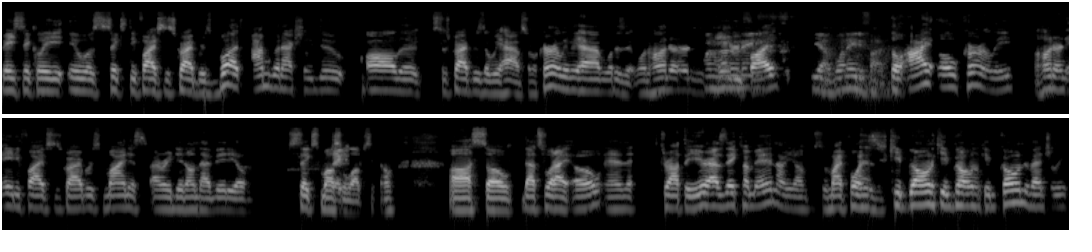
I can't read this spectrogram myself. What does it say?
Basically, it was 65 subscribers. But I'm gonna actually do all the subscribers that we have. So currently we have what is it, 185? Yeah, 185. So I owe currently 185 subscribers minus I already did on that video six muscle ups, you know. Uh so that's what I owe. And throughout the year as they come in, I you know, so my point is keep going, keep going, keep going eventually.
